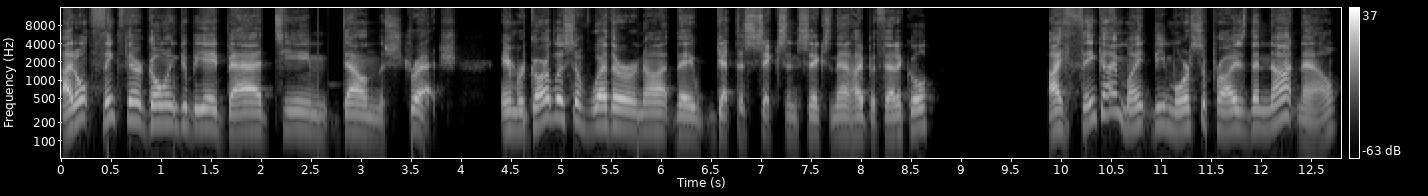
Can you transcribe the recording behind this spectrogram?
I don't think they're going to be a bad team down the stretch. And regardless of whether or not they get to six and six in that hypothetical, I think I might be more surprised than not now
